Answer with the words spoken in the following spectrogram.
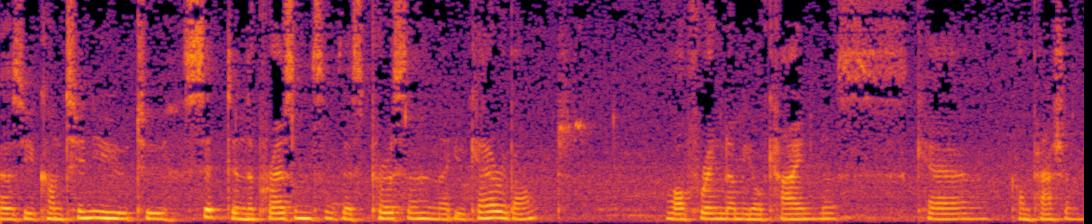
As you continue to sit in the presence of this person that you care about, offering them your kindness, care, compassion,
